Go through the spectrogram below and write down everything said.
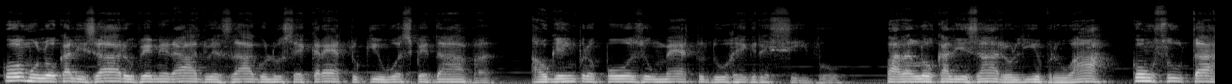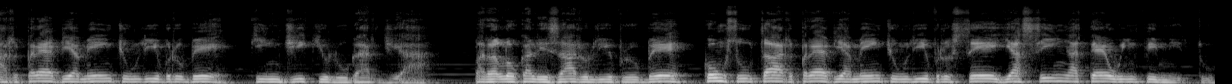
Como localizar o venerado hexágono secreto que o hospedava? Alguém propôs um método regressivo. Para localizar o livro A, consultar previamente um livro B que indique o lugar de A. Para localizar o livro B, consultar previamente um livro C e assim até o infinito.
